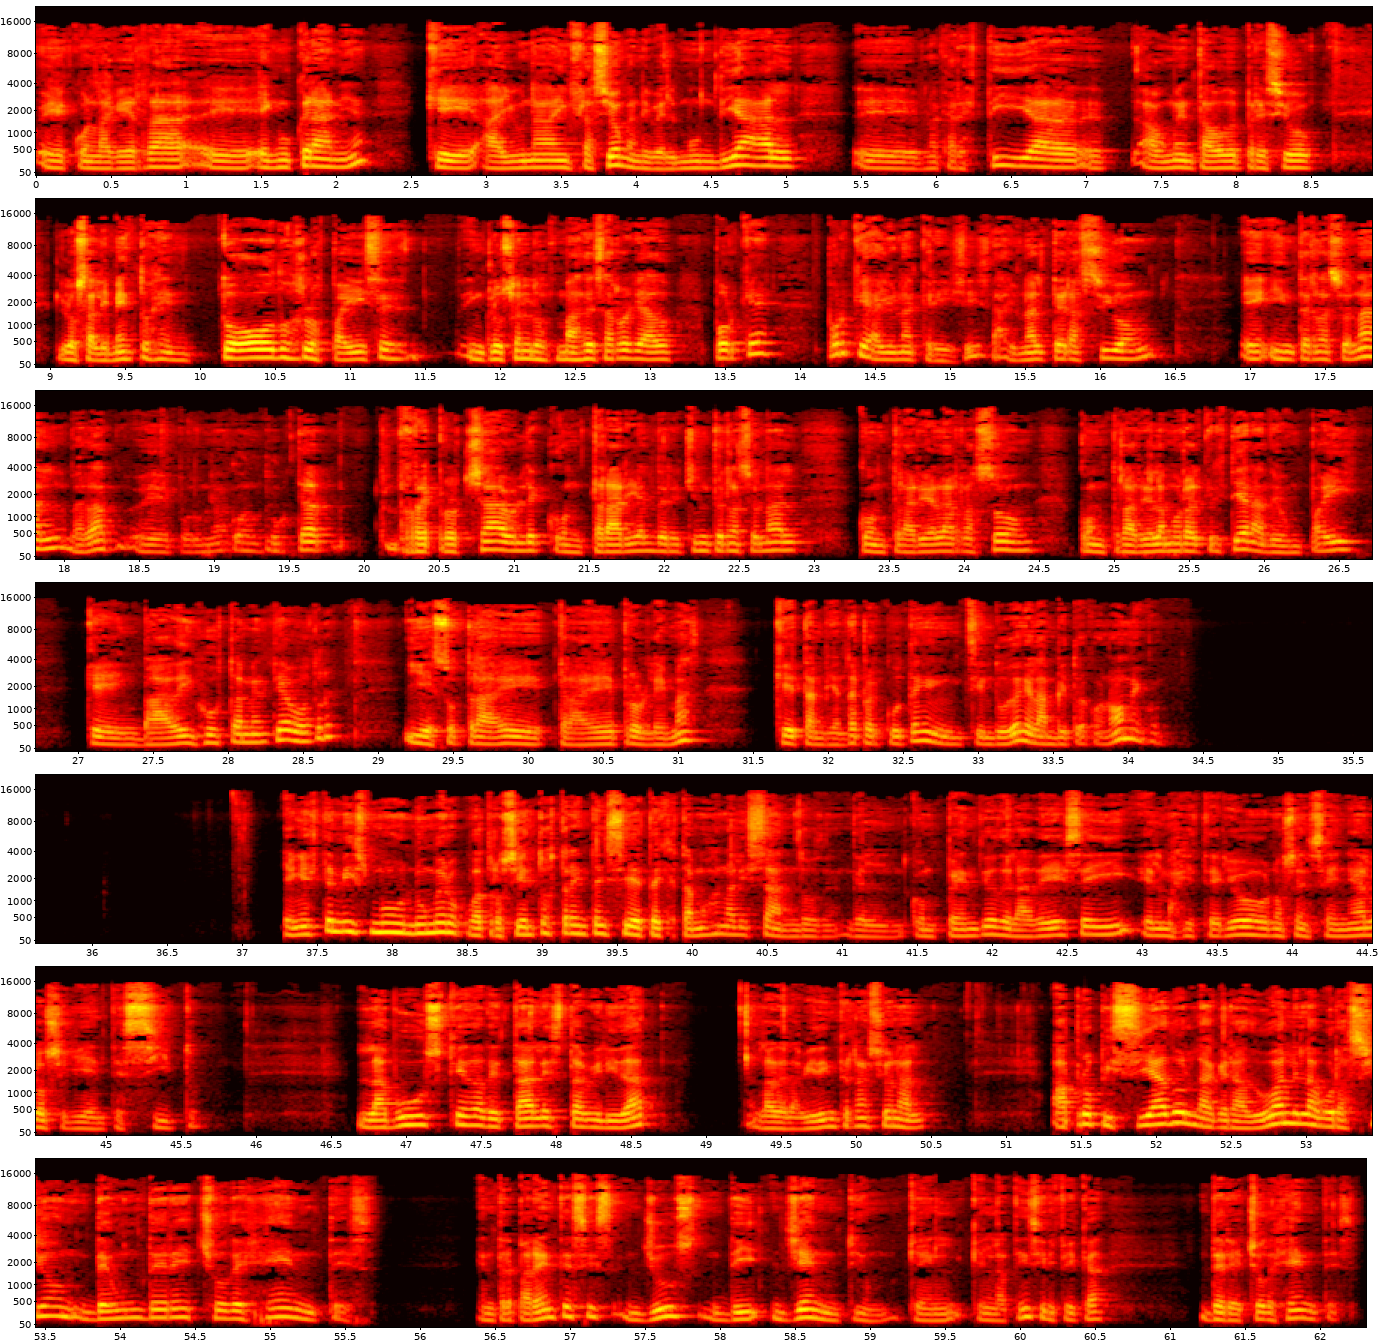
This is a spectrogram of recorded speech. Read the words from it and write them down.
eh, con la guerra eh, en Ucrania, que hay una inflación a nivel mundial, eh, una carestía, ha aumentado de precio los alimentos en todos los países, incluso en los más desarrollados. ¿Por qué? Porque hay una crisis, hay una alteración internacional, ¿verdad? por una conducta reprochable, contraria al derecho internacional, contraria a la razón, contraria a la moral cristiana de un país que invade injustamente a otro y eso trae, trae problemas que también repercuten sin duda en el ámbito económico. En este mismo número 437 que estamos analizando del compendio de la DSI, el magisterio nos enseña lo siguiente, cito, la búsqueda de tal estabilidad, la de la vida internacional, ha propiciado la gradual elaboración de un derecho de gentes, entre paréntesis, jus di gentium, que en, latín significa derecho de gentes,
